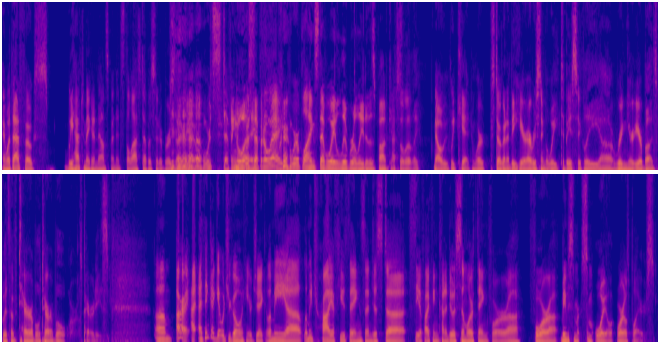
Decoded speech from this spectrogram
And with that, folks, we have to make an announcement. It's the last episode of Bird's Eye View. we're stepping away. we're stepping away. we're applying Step Away liberally to this podcast. Absolutely. No, we, we kid. We're still going to be here every single week to basically uh, ring your earbuds with of terrible, terrible Orioles parodies. Um, all right, I, I think I get what you're going here, Jake. Let me uh, let me try a few things and just uh, see if I can kind of do a similar thing for uh, for uh, maybe some some oil Orioles players.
